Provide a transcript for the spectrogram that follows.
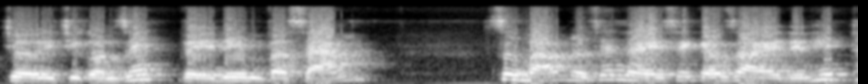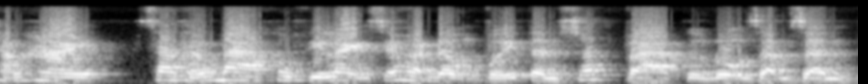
trời chỉ còn rét về đêm và sáng. Dự báo đợt rét này sẽ kéo dài đến hết tháng 2, sang tháng 3 không khí lạnh sẽ hoạt động với tần suất và cường độ giảm dần.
